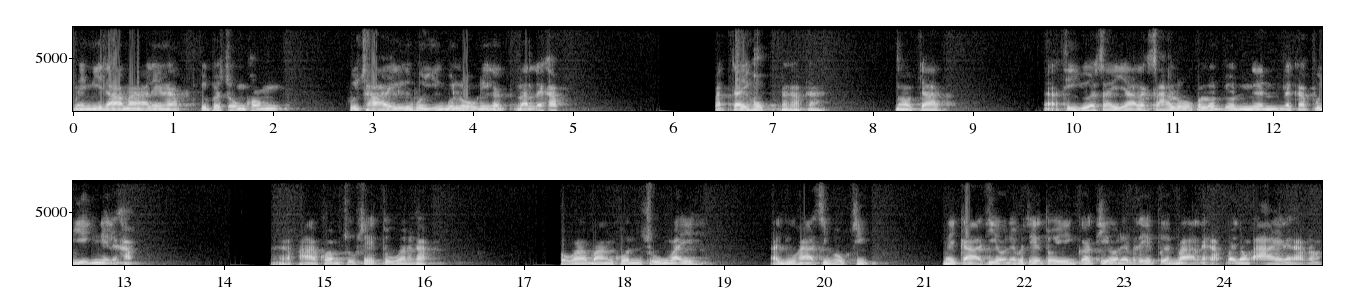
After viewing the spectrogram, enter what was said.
ไม่มีดราม่าเลยครับ จุดประสงค์ของผู้ชายหรือผู้หญิงบนโลกนี้ก็นั่นแหละครับ ปัจจัยหกนะครับนะนอกจากที่อยู่อาศัยยารักษาโรคก็ลดยนต์เงินนะครับ ผู้หญิงนี่แหละครับนะครับหาความสุขเสตัวนะครับ เพราะว่าบางคนสูงวัยอายุห้าสิบหกสิบ ไม่กล้าเที่ยวในประเทศตัวเองก็เที่ยวในประเทศเพื่อนบ้านนะครับ ไม่ต้องอายนะครับเนาะ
